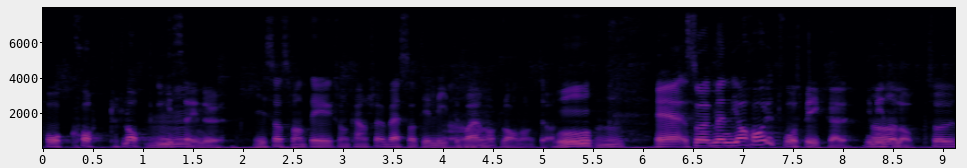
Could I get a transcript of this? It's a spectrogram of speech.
två kortlopp i sig nu. Gissa Svante Eriksson kanske vässar till lite på hemmaplan också. Mm. Eh, så, men jag har ju två spikar i mina Ja, lopp. Så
